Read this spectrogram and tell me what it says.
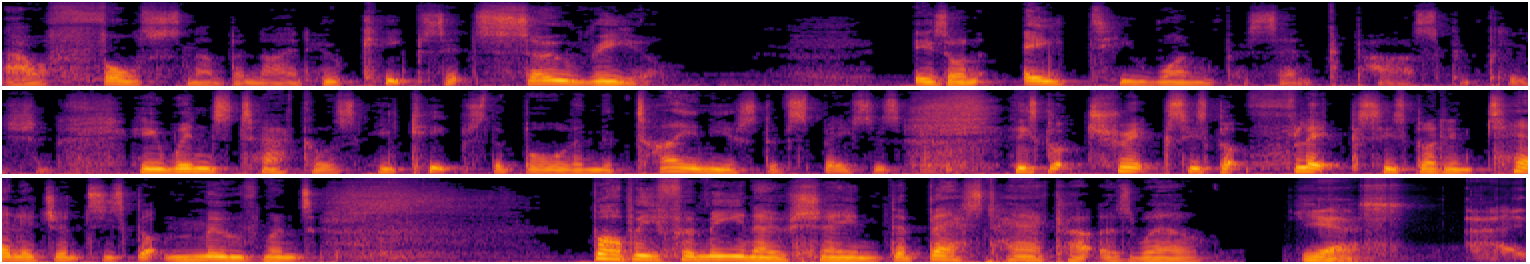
our false number nine, who keeps it so real, is on 81% pass completion. He wins tackles, he keeps the ball in the tiniest of spaces. He's got tricks, he's got flicks, he's got intelligence, he's got movement. Bobby Firmino, Shane, the best haircut as well. Yes. Uh,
